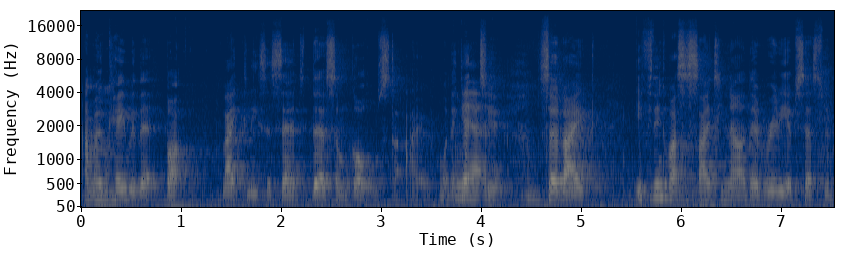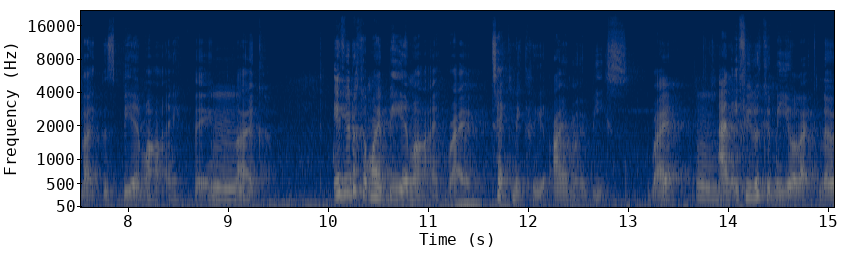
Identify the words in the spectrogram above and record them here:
I'm Mm. okay with it, but like Lisa said, there's some goals that I want to get Yeah. to. So like, if you think about society now, they're really obsessed with like this BMI thing. Mm. Like, if you look at my BMI, right, technically I am obese, right? Mm. And if you look at me, you're like, no,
